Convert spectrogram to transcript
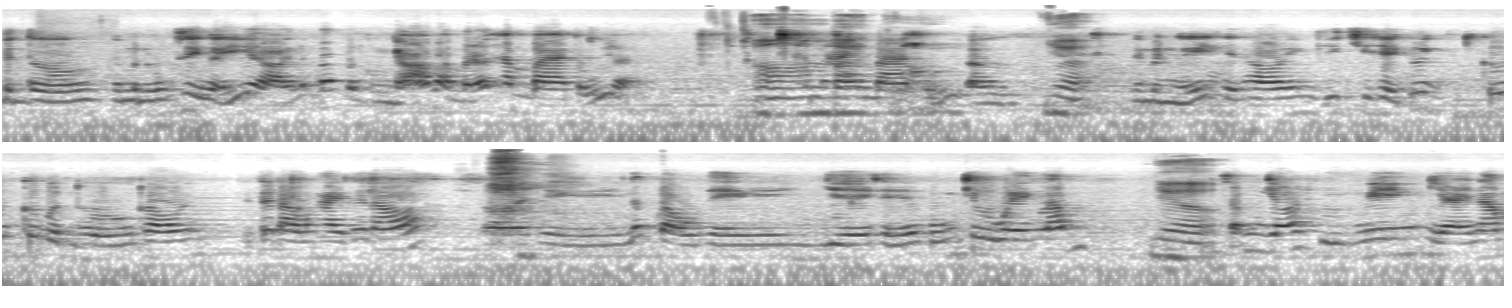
bình thường thì mình cũng suy nghĩ rồi lúc đó mình còn nhỏ mà mình đã 23 tuổi rồi ờ, hai ba tuổi ừ dạ. thì mình nghĩ thì thôi chị thì cứ cứ cứ bình thường thôi thì tới đâu hay tới đó rồi thì lúc đầu thì về thì cũng chưa quen lắm dạ. sóng gió thường nguyên vài năm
